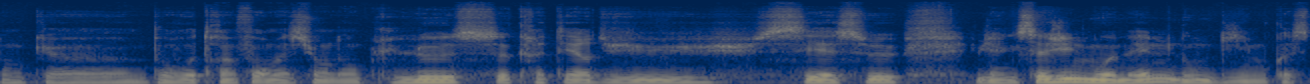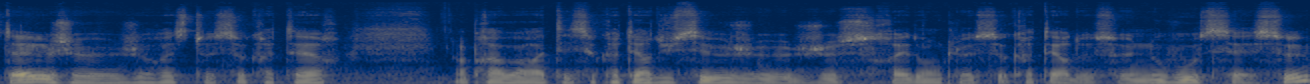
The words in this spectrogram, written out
Donc, euh, pour votre information, donc le secrétaire du CSE, eh bien, il s'agit de moi-même, donc Guillaume Costel. Je, reste secrétaire, après avoir été secrétaire du CE, je, serai donc le secrétaire de ce nouveau CSE.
